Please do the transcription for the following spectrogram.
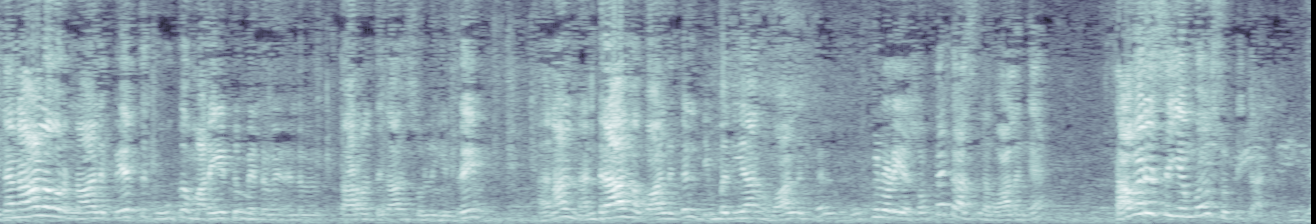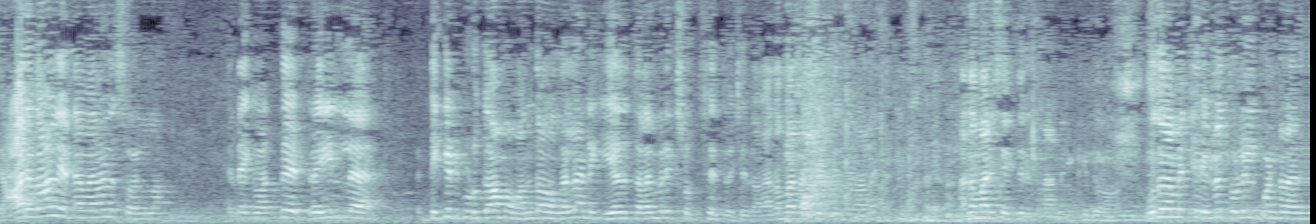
இதனால ஒரு நாலு பேர்த்துக்கு ஊக்கம் அடையட்டும் என்ற என்ற காரணத்துக்காக சொல்லுகின்றேன். அதனால் நன்றாக வாழுங்கள் நிம்மதியாக வாழுங்கள். உங்களுடைய சொந்த காசுல வாழுங்க. தவறு செய்யும் போது சுட்டி காட்டு யாரு வேணாலும் என்ன வேணாலும் சொல்லலாம். இன்னைக்கு வந்து ட்ரெயின்ல டிக்கெட் கொடுக்காம வந்தவங்க எல்லாம் இன்னைக்கு ஏழு தலைமுறைக்கு சொத்து சேர்த்து வச்சிருக்காங்க. அந்த மாதிரி நான் சேர்த்திருக்கானே அந்த மாதிரி சேர்த்திருக்கேன் முதலமைச்சர் என்ன தொழில் பண்றாரு?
